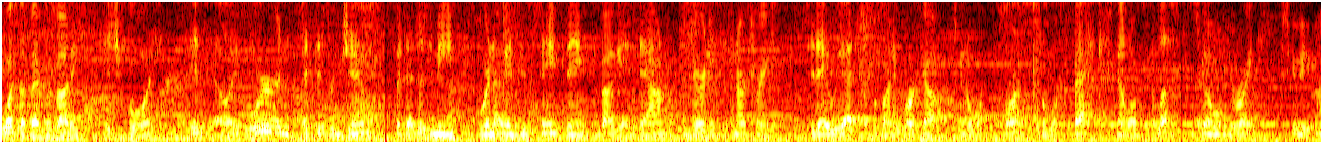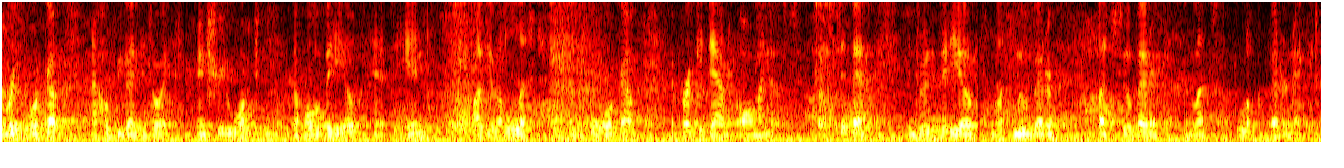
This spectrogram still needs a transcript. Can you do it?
What's up everybody? It's your boy. It's Elliott. We're in a different gym, but that doesn't mean we're not gonna do the same thing about getting down and dirty in our training. Today we got an upper body workout. It's gonna work the front, it's gonna work the back, it's gonna work the left, it's gonna work the right. It's gonna be a great workout and I hope you guys enjoy it. Make sure you watch the whole video and at the end, I'll give a list of the full workout and break it down to all my notes. So sit back, enjoy the video, let's move better, let's feel better, and let's look better naked.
